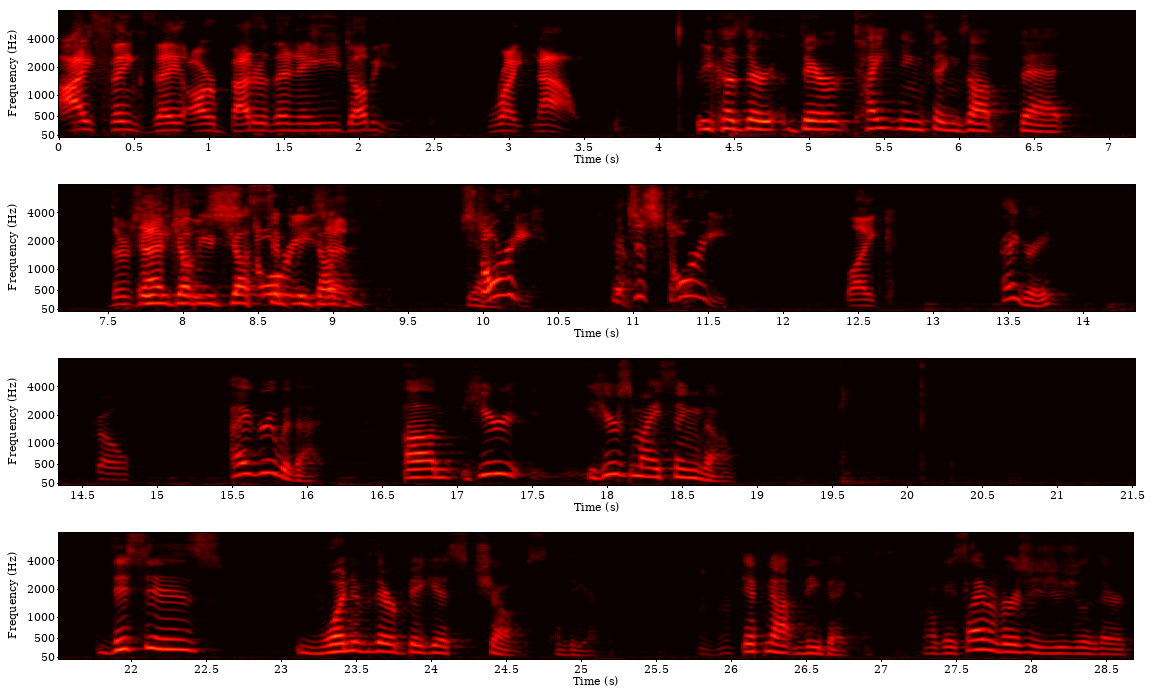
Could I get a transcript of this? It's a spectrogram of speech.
I think they are better than AEW right now. Because they're they're tightening things up that There's AEW just simply doesn't. Story. Yeah. It's a story. Like, I agree. bro. I agree with that. Um, here, here's my thing though. This is one of their biggest shows of the year, Mhm. if not the biggest. Okay, Slammiversary is usually their.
